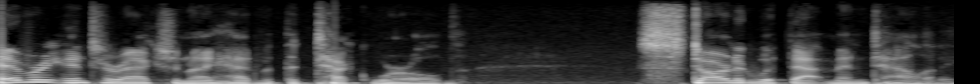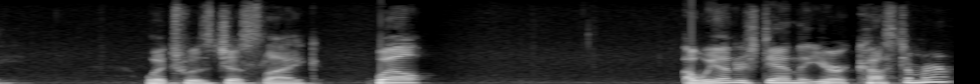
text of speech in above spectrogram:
every interaction I had with the tech world started with that mentality, which was just like, well, uh, we understand that you're a customer.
